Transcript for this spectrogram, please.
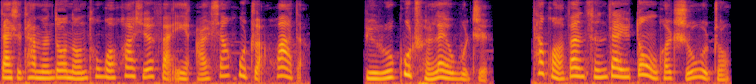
但是它们都能通过化学反应而相互转化的。比如固醇类物质，它广泛存在于动物和植物中，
